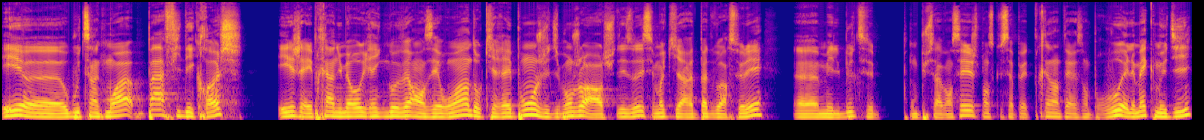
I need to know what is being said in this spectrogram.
Et euh, au bout de 5 mois, paf, il décroche. Et j'avais pris un numéro Gringover en 01, donc il répond, je lui dis bonjour, alors je suis désolé, c'est moi qui arrête pas de vous harceler, euh, mais le but c'est qu'on puisse avancer, je pense que ça peut être très intéressant pour vous. Et le mec me dit,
